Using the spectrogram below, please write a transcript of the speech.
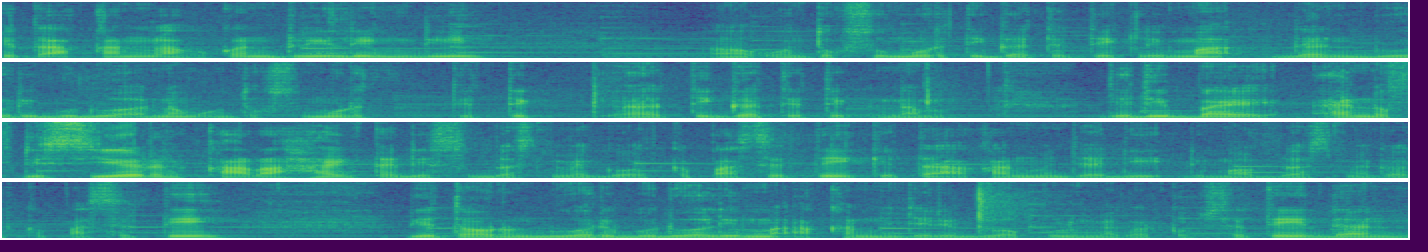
kita akan melakukan drilling di uh, untuk sumur 3.5 dan 2026 untuk sumur titik uh, 3.6 jadi by end of this year Karaha yang tadi 11 megawatt capacity kita akan menjadi 15 megawatt capacity. Di tahun 2025 akan menjadi 20 megawatt capacity dan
